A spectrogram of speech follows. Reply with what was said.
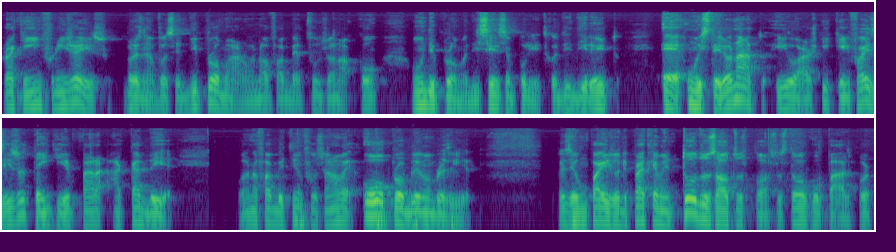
para quem infrinja isso. Por exemplo, você diplomar um analfabeto funcional com um diploma de ciência política ou de direito é um estelionato. E eu acho que quem faz isso tem que ir para a cadeia. O analfabetismo funcional é o problema brasileiro. Quer dizer, um país onde praticamente todos os altos postos estão ocupados por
